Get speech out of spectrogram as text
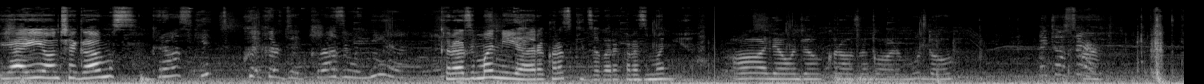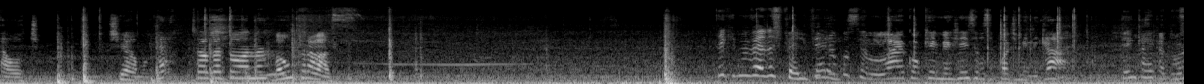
E aí, onde chegamos? Cross Kids? Qu- Quero dizer, Cross Mania? Cross Mania, era Cross Kids, agora é Cross Mania. Olha onde é o Cross agora, mudou. Então, certo. Tá ótimo. Te amo, tá? Tchau, gatona. Vamos cross. Tem que me ver no espelho, Fica peraí. com o celular, qualquer emergência você pode me ligar? Tem carregador?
